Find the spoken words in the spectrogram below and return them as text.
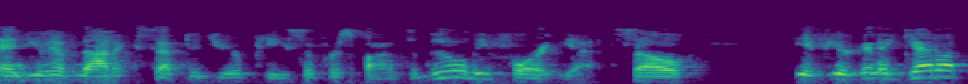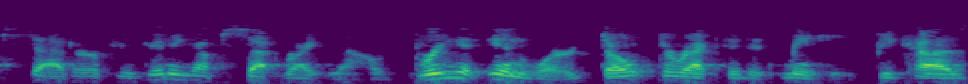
and you have not accepted your piece of responsibility for it yet. So if you're going to get upset or if you're getting upset right now, bring it inward. Don't direct it at me because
